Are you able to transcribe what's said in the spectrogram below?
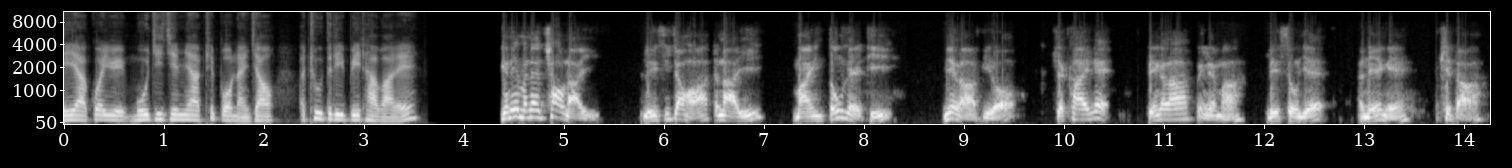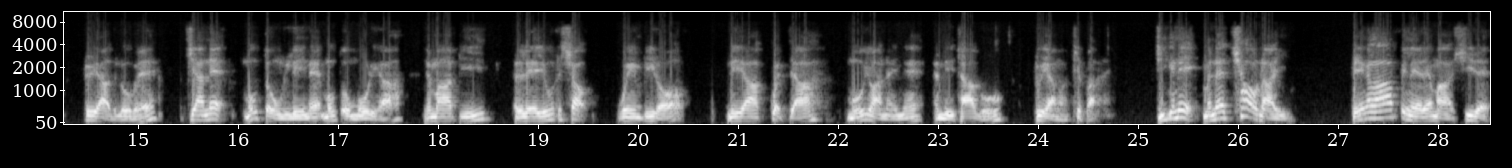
နေရာကွက်၍မိုးကြီးခြင်းများဖြစ်ပေါ်နိုင်ကြောင်းအထူးသတိပေးထားပါသည်ဒီကနေ့မနက်6နာရီလေစီးကြောင်းဟာတနာရီမိုင်30အထိမြင့်လာပြီးတော့ရခိုင်နဲ့ဘင်္ဂလားပင်လယ်မှာလေဆုံချက် အနည်းငယ်ဖြစ်တာတွေ့ရတယ်လို့ပဲကြံတဲ့မုတ်တုံလေနဲ့မုတ်တုံမိုးတွေဟာမြမာပြည်အလေရိုးတစ်လျှောက်ဝင်ပြီးတော့နေရာကွက်ကြားမိုးရွာနိုင်တဲ့အနေအထားကိုတွေ့ရမှာဖြစ်ပါတယ်ဒီကနေ့မနက်6နာရီဘင်္ဂလားပင်လယ်ထဲမှာရှိတဲ့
